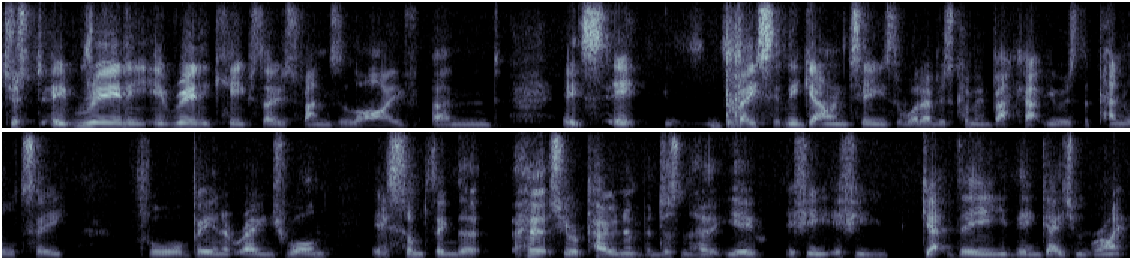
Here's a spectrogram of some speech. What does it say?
just it really it really keeps those fans alive and it's it basically guarantees that whatever's coming back at you as the penalty for being at range one is something that hurts your opponent but doesn't hurt you if you if you get the the engagement right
